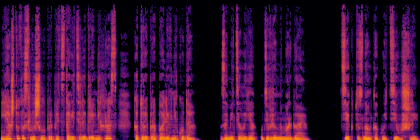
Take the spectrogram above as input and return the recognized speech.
Я что-то слышала про представителей древних рас, которые пропали в никуда, заметила я, удивленно моргая. Те, кто знал, как уйти, ушли.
